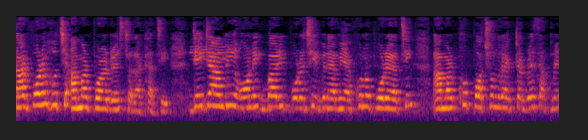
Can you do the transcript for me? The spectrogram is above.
তারপরে হচ্ছে আমার পরা ড্রেসটা দেখাচ্ছি। যেটা আমি অনেকবারই পরেছি ইভেন আমি এখনও পরে আছি। আমার খুব পছন্দের একটা ড্রেস আপনার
